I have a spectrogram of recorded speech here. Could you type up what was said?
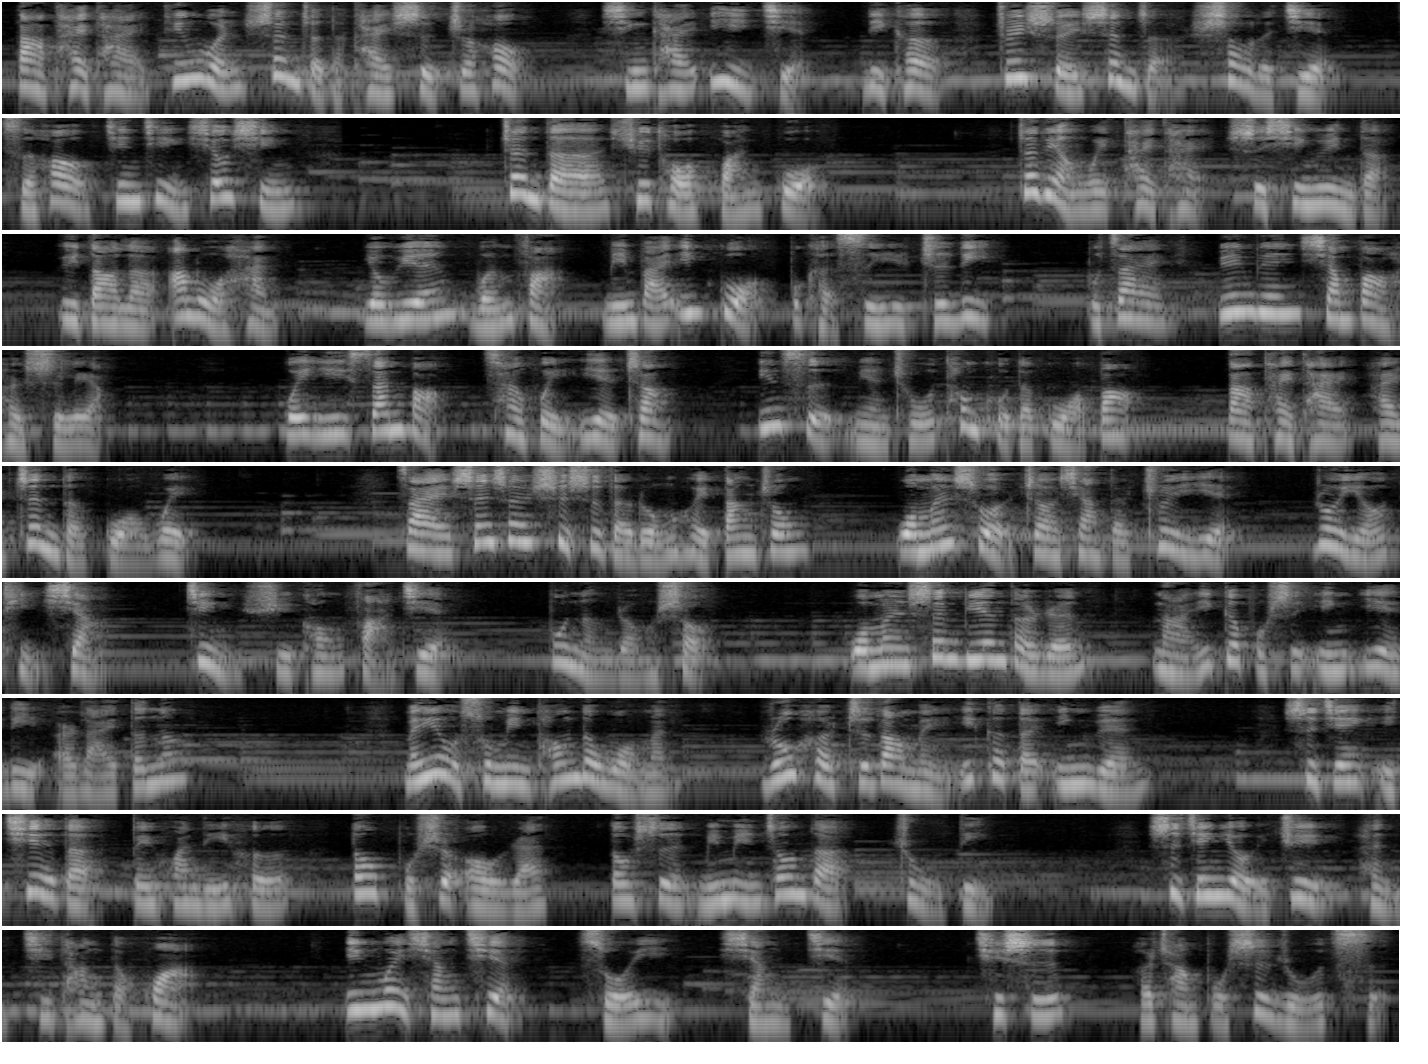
大太太听闻圣者的开示之后，心开意解，立刻追随圣者受了戒。此后精进修行。正得须陀洹果，这两位太太是幸运的，遇到了阿罗汉，有缘闻法，明白因果不可思议之力，不再冤冤相报何时了。皈依三宝，忏悔业障，因此免除痛苦的果报。大太太还正得果位，在生生世世的轮回当中，我们所造下的罪业，若有体相，尽虚空法界，不能容受。我们身边的人，哪一个不是因业力而来的呢？没有宿命通的我们，如何知道每一个的因缘？世间一切的悲欢离合，都不是偶然，都是冥冥中的注定。世间有一句很鸡汤的话：“因为相欠，所以相见。”其实何尝不是如此？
